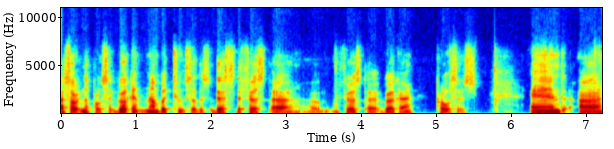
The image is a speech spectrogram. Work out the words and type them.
uh, sorry, not process, worker number two. So this, there's the first, uh, um, first worker process and uh,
